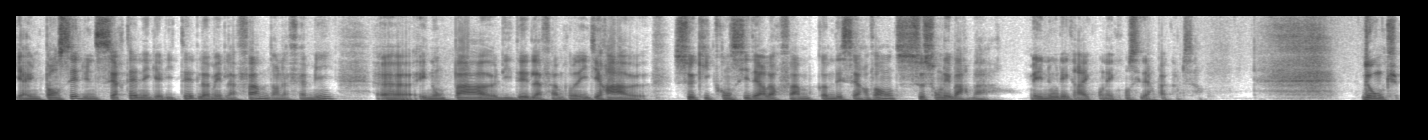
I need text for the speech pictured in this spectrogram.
Il y a une pensée d'une certaine égalité de l'homme et de la femme dans la famille, et non pas l'idée de la femme comme il dira, ceux qui considèrent leurs femmes comme des servantes, ce sont les barbares. Mais nous, les Grecs, on ne les considère pas comme ça. Donc,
